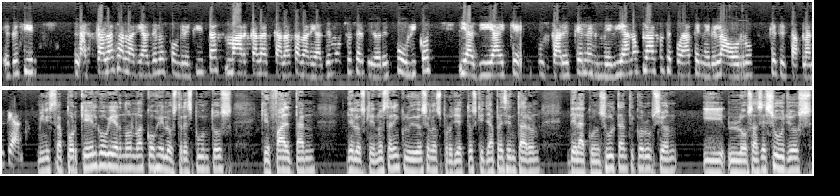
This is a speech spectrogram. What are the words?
es decir, la escala salarial de los congresistas marca la escala salarial de muchos servidores públicos y allí hay que buscar es que en el mediano plazo se pueda tener el ahorro que se está planteando. Ministra, ¿por qué el gobierno no acoge los tres puntos que faltan de los que no están incluidos en los proyectos que ya presentaron de la consulta anticorrupción y los hace suyos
